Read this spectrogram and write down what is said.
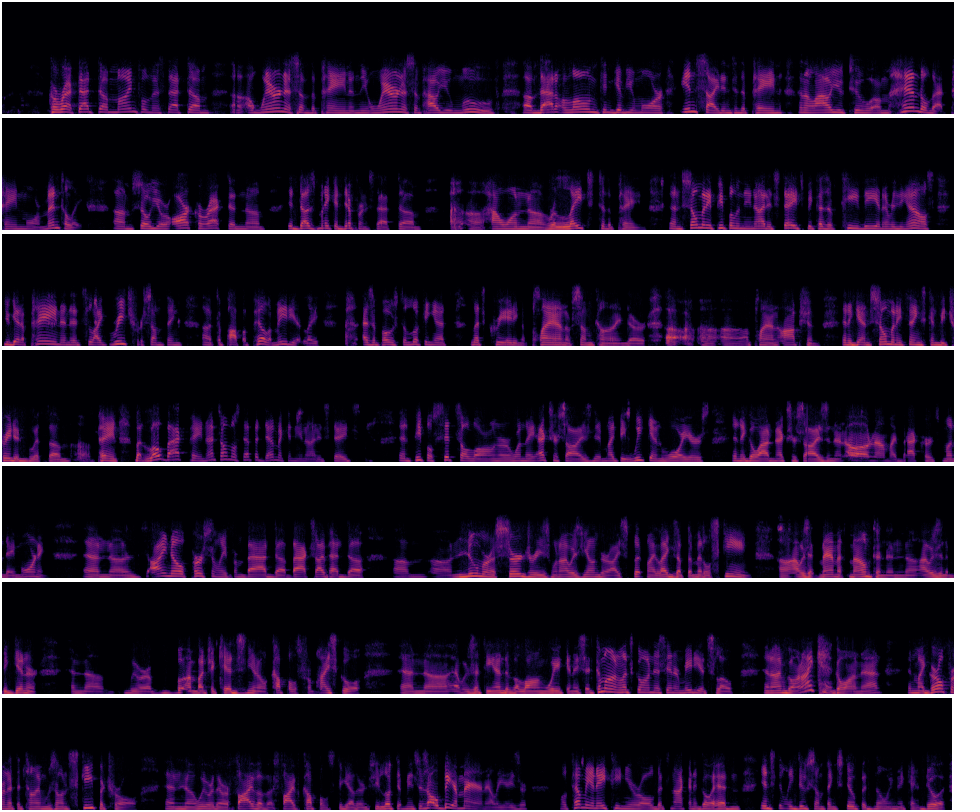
Correct. That uh, mindfulness, that um, uh, awareness of the pain and the awareness of how you move, um, that alone can give you more insight into the pain and allow you to um, handle that pain more mentally. Um, so you are correct, and um, it does make a difference that um, uh, how one uh, relates to the pain. And so many people in the United States, because of TV and everything else, you get a pain and it's like reach for something uh, to pop a pill immediately, as opposed to looking at let's creating a plan of some kind or uh, uh, uh, a plan option. And again, so many things can be treated with um, pain, but low back pain that's almost epidemic in the United States and people sit so long or when they exercise it might be weekend warriors and they go out and exercise and then oh now my back hurts monday morning and uh, i know personally from bad uh, backs i've had uh, um, uh, numerous surgeries when I was younger. I split my legs up the middle skiing. Uh, I was at Mammoth Mountain and uh, I was in a beginner, and uh, we were a, b- a bunch of kids, you know, couples from high school, and uh, it was at the end of a long week, and they said, "Come on, let's go on this intermediate slope." And I'm going, "I can't go on that." And my girlfriend at the time was on ski patrol, and uh, we were there five of us, five couples together, and she looked at me and says, "Oh, be a man, Eliezer." Well, tell me an 18 year old that's not going to go ahead and instantly do something stupid knowing they can't do it.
